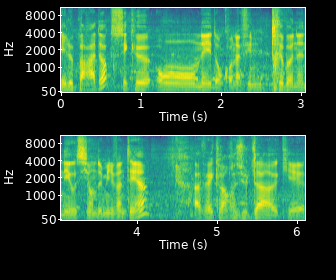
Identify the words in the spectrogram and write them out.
Et le paradoxe, c'est qu'on est donc on a fait une très bonne année aussi en 2021 avec un résultat euh, qui est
